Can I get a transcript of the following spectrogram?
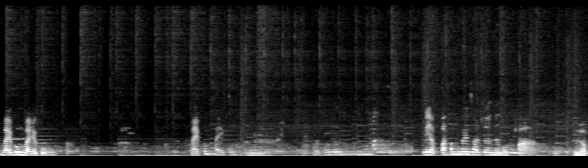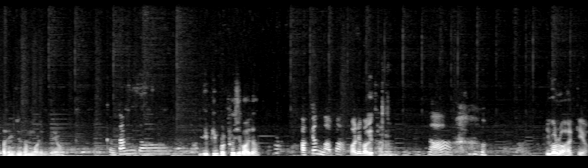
말본 말고. 말본 말고. 우리 아빠 선물 사주는 오빠. 저희 아빠 생신 선물인데요. 감사합니다. 이게 빈폴 표시 맞아? 바뀌었나봐. 파리바게 타는? 아. 이걸로 할게요.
